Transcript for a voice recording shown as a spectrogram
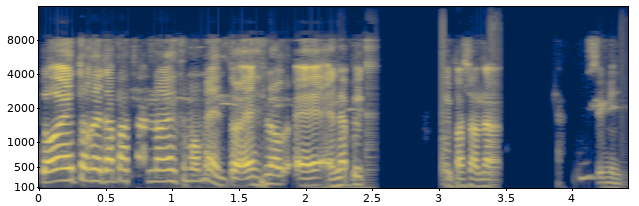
todo esto que está pasando en este momento es, lo, eh, es la aplicación estoy pasando. Sí.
